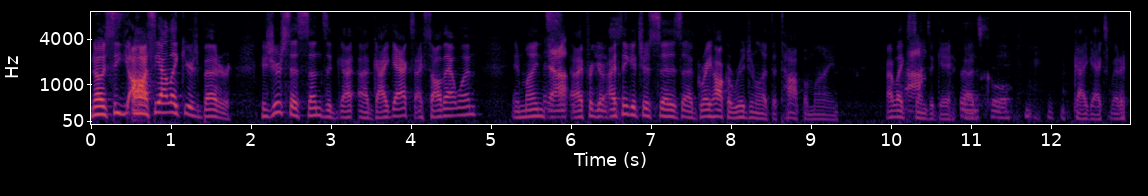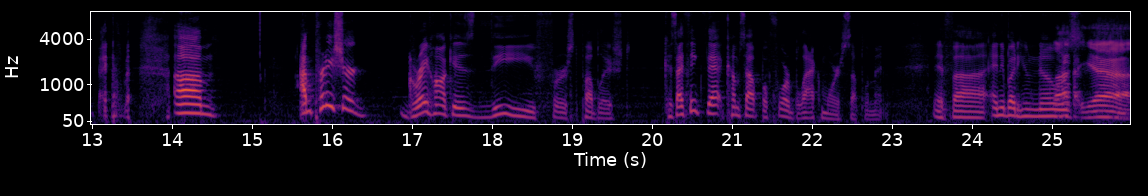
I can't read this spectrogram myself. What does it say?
No, see, oh, see, I like yours better because yours says Sons of Gy- uh, Gygax. I saw that one, and mine's. Yeah. I forget. I think it just says uh, Greyhawk Original at the top of mine. I like Ah. Sons of Gay, uh, That's cool. Gygax better. um, I'm pretty sure Greyhawk is the first published because I think that comes out before Blackmoor supplement. If uh, anybody who knows, Black- yeah,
